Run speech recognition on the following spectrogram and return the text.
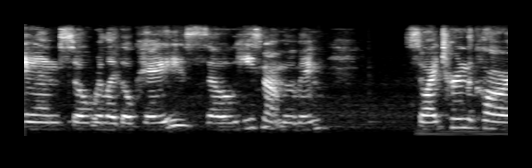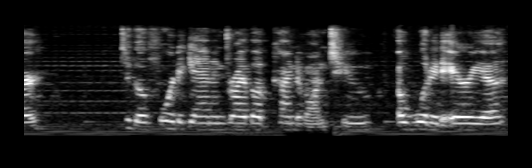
And so we're like, okay, so he's not moving. So I turn the car to go forward again and drive up kind of onto a wooded area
